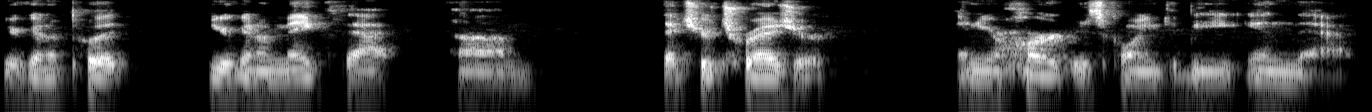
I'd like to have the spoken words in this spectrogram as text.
You're going to put you're going to make that um, that's your treasure, and your heart is going to be in that.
